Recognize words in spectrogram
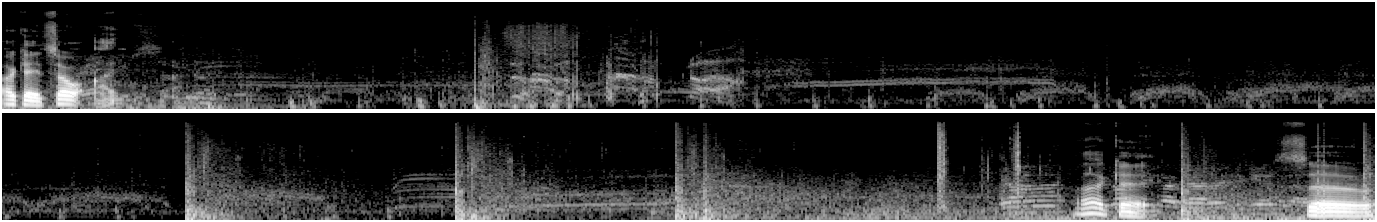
Okay, so I... Okay. So...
